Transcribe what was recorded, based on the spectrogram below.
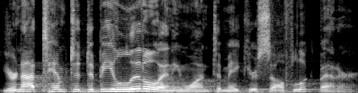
You're not tempted to belittle anyone to make yourself look better.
